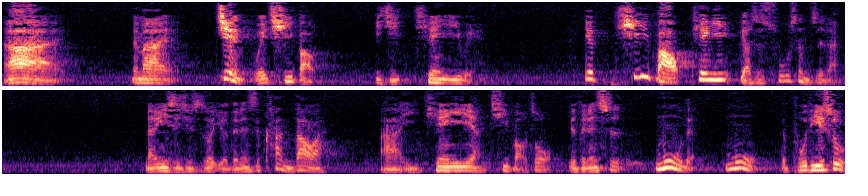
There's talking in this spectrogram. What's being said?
啊，那么见为七宝，以及天一为，因为七宝天一表示殊胜自然，那意思就是说，有的人是看到啊，啊以天一啊七宝座，有的人是木的木的菩提树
